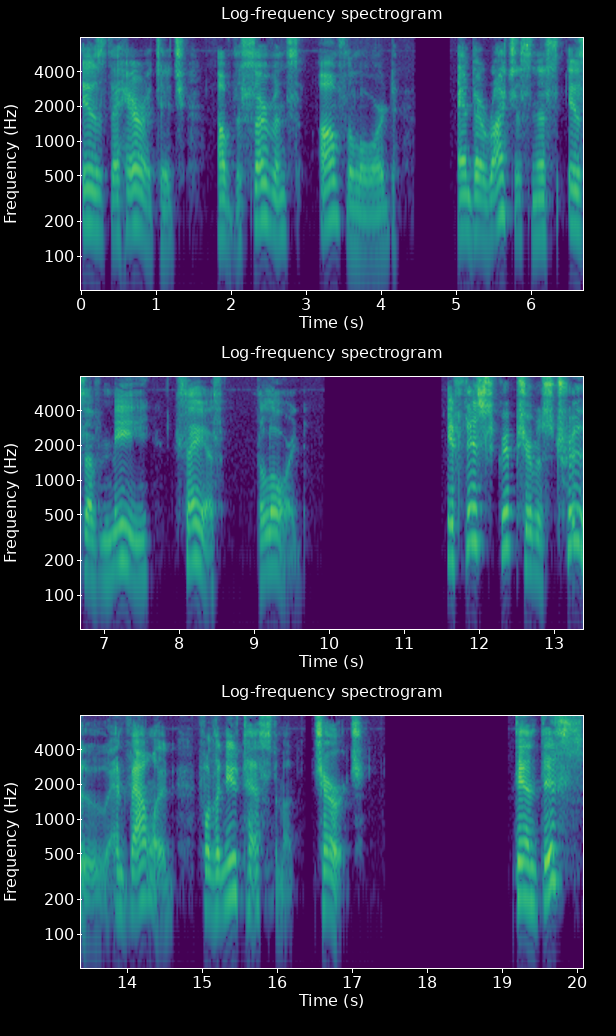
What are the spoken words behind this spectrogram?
is the heritage of the servants of the Lord and their righteousness is of me, saith the Lord. If this scripture was true and valid for the New Testament church, then this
